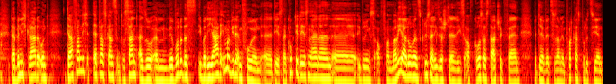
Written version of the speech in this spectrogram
so. Da bin ich gerade und da fand ich etwas ganz interessant. Also ähm, mir wurde das über die Jahre immer wieder empfohlen, äh, DS9. Guck dir DS9 an, äh, übrigens auch von Maria Lorenz, Grüße an dieser Stelle, die ist auch großer Star Trek-Fan, mit der wir zusammen den Podcast produzieren.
